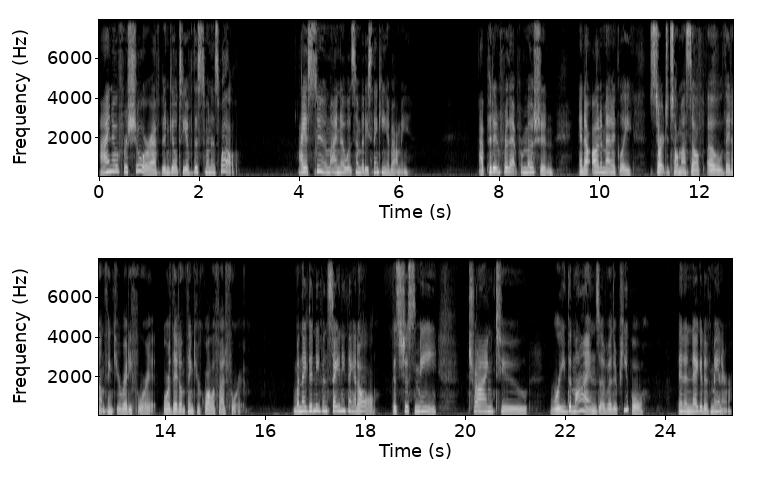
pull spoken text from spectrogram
I know for sure I've been guilty of this one as well. I assume I know what somebody's thinking about me. I put in for that promotion and I automatically start to tell myself, oh, they don't think you're ready for it, or they don't think you're qualified for it. When they didn't even say anything at all. It's just me trying to read the minds of other people in a negative manner.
